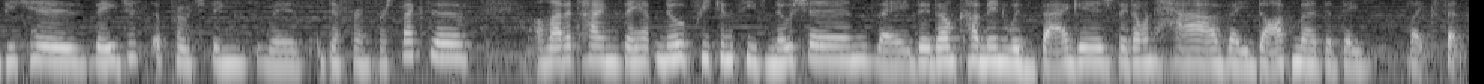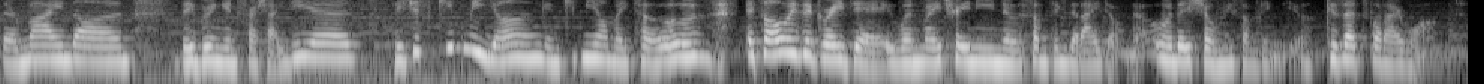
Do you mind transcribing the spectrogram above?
because they just approach things with a different perspective. A lot of times they have no preconceived notions. They, they don't come in with baggage. They don't have a dogma that they've like set their mind on. They bring in fresh ideas. They just keep me young and keep me on my toes. It's always a great day when my trainee knows something that I don't know or they show me something new because that's what I want.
